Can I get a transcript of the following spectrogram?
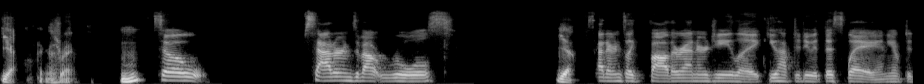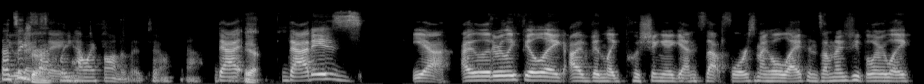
Yeah, I think that's right. Mm-hmm. So Saturn's about rules. Yeah. Saturn's like father energy, like you have to do it this way and you have to That's do it. That's exactly how I thought of it too. Yeah. That yeah. that is yeah. I literally feel like I've been like pushing against that force my whole life. And sometimes people are like,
